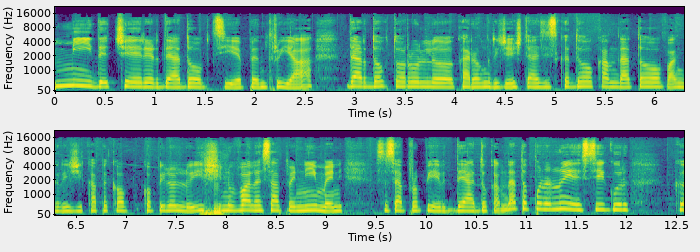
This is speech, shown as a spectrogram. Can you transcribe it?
mii de cereri de adopție pentru ea, dar doctorul uh, care o îngrijește a zis că deocamdată o va îngriji ca pe cop- copilul lui și nu va lăsa pe nimeni să se apropie de ea deocamdată până nu e sigur că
